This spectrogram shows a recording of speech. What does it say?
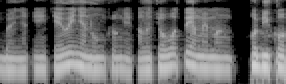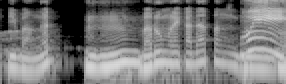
banyak yang ceweknya nongkrong ya. Kalau cowok tuh yang memang hobi kopi banget, Mm-mm. baru mereka datang. di- Wih.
